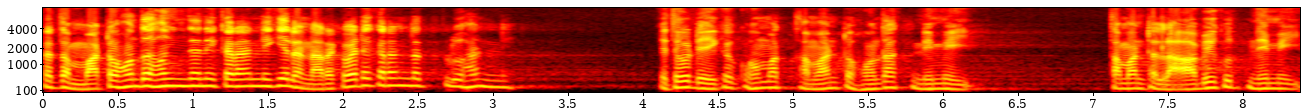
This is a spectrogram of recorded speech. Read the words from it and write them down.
ඇත මට හොඳ හොන්දන කරන්න කියලා නරක වැඩ කරන්නත් පුළුවන්නේ. එතකොට ඒක කොහොමත් තමන්ට හොඳක් නෙමෙයි. තමන්ට ලාභයකුත් නෙමෙයි.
